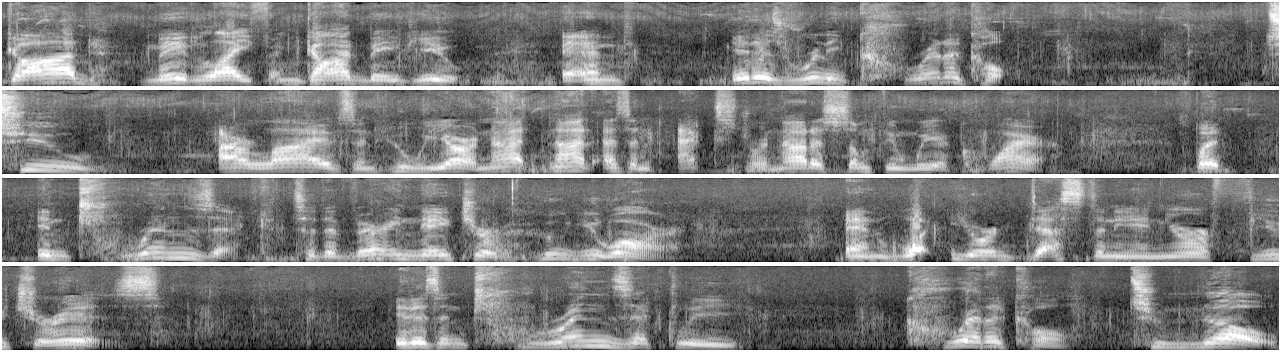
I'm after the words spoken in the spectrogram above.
God made life and God made you. And it is really critical to our lives and who we are, not, not as an extra, not as something we acquire, but intrinsic to the very nature of who you are and what your destiny and your future is. It is intrinsically critical to know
